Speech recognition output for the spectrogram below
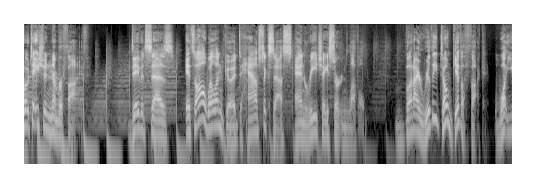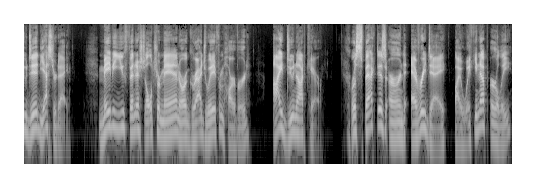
Quotation number five. David says, It's all well and good to have success and reach a certain level, but I really don't give a fuck what you did yesterday. Maybe you finished Ultraman or graduated from Harvard. I do not care. Respect is earned every day by waking up early,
